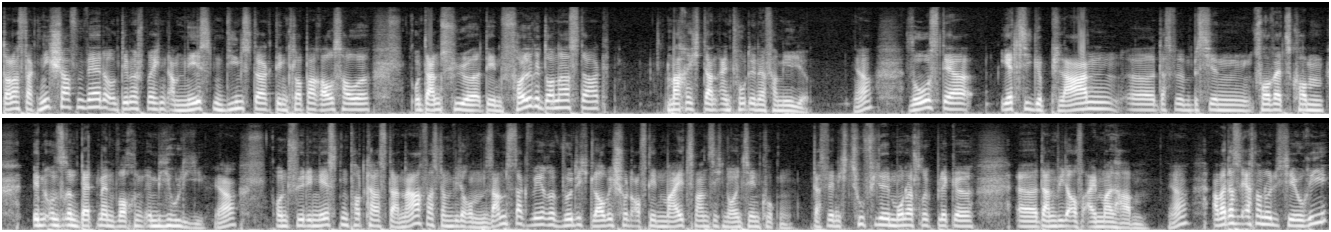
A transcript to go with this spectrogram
Donnerstag nicht schaffen werde und dementsprechend am nächsten Dienstag den Klopper raushaue und dann für den Folgedonnerstag mache ich dann ein Tod in der Familie. Ja, so ist der jetzige Plan, äh, dass wir ein bisschen vorwärts kommen in unseren Batman-Wochen im Juli. Ja? Und für den nächsten Podcast danach, was dann wiederum Samstag wäre, würde ich, glaube ich, schon auf den Mai 2019 gucken. Dass wir nicht zu viele Monatsrückblicke äh, dann wieder auf einmal haben. Ja? Aber das ist erstmal nur die Theorie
